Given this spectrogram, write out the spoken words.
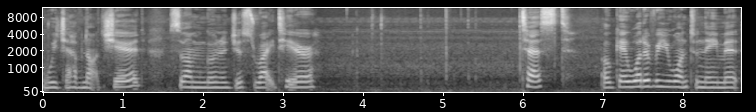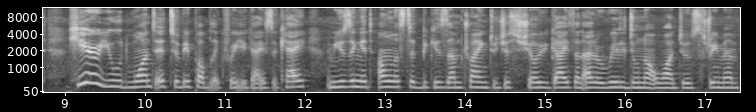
which I have not shared. So I'm going to just write here test okay whatever you want to name it. Here you would want it to be public for you guys okay? I'm using it unlisted because i'm trying to just show you guys and i really do not want to stream them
